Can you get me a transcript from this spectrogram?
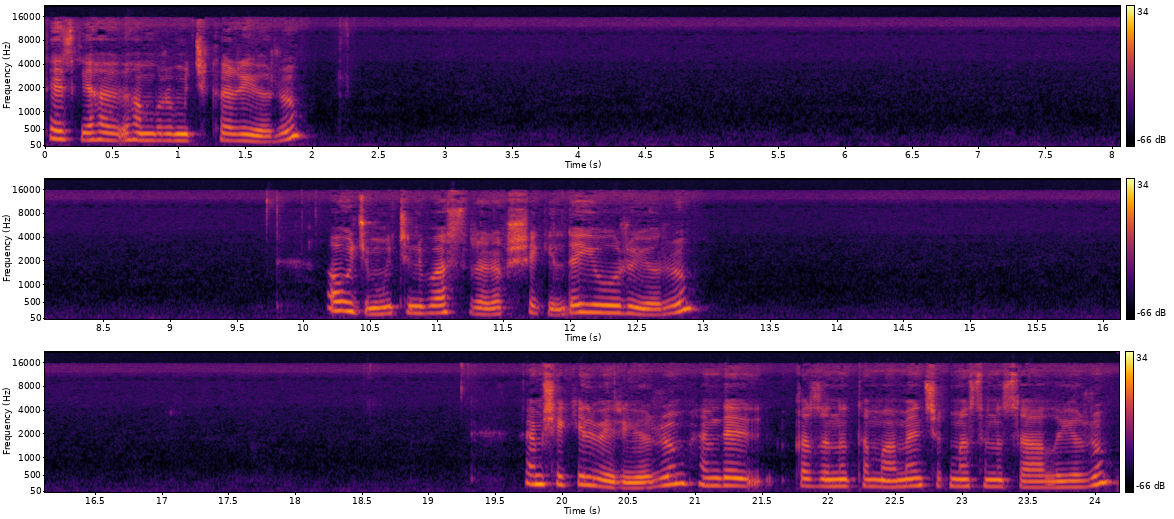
Tezgaha hamurumu çıkarıyorum. Avucumun içini bastırarak şu şekilde yoğuruyorum. Hem şekil veriyorum hem de kazanı tamamen çıkmasını sağlıyorum.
